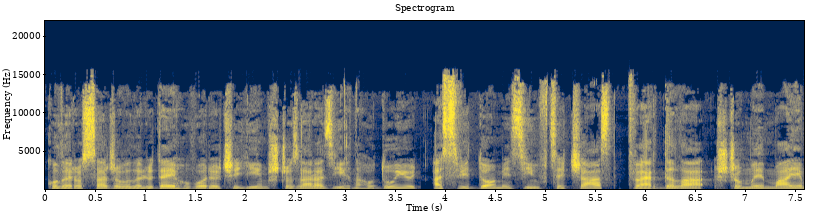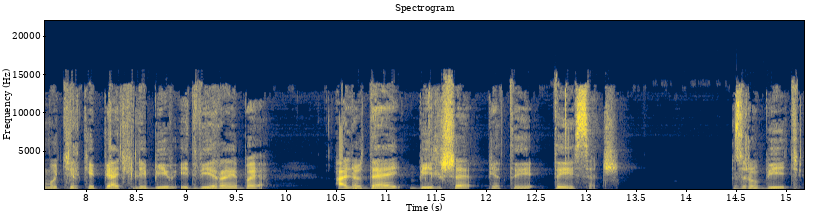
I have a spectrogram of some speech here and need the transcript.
коли розсаджували людей, говорячи їм, що зараз їх нагодують, а свідомість їм в цей час твердила, що ми маємо тільки п'ять хлібів і дві риби, а людей більше п'яти тисяч. Зробіть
